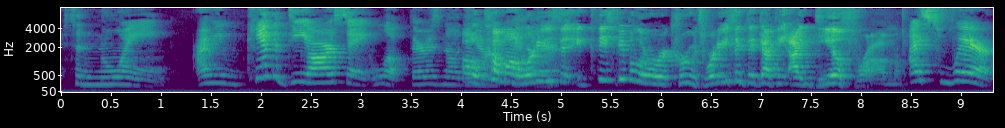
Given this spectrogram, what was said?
It's annoying. I mean, can't the DR say, look, there is no Oh come on! Where do you think these people are recruits? Where do you think they got the idea from? I swear,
